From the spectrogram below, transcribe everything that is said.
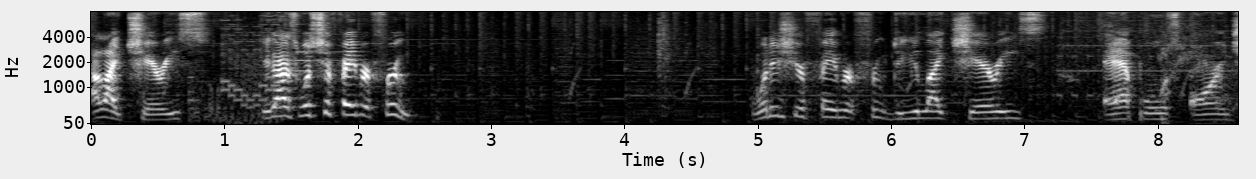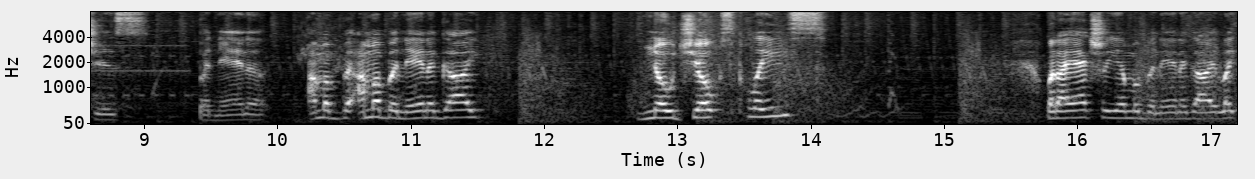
I like cherries. You guys, what's your favorite fruit? What is your favorite fruit? Do you like cherries? Apples, oranges, banana. I'm a, I'm a banana guy. No jokes, please. But I actually am a banana guy. Like,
